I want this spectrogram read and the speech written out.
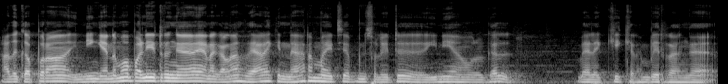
அதுக்கப்புறம் நீங்கள் என்னமோ பண்ணிகிட்ருங்க எனக்கெல்லாம் வேலைக்கு நேரம் ஆயிடுச்சு அப்படின்னு சொல்லிட்டு இனியா அவர்கள் வேலைக்கு கிளம்பிடுறாங்க.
